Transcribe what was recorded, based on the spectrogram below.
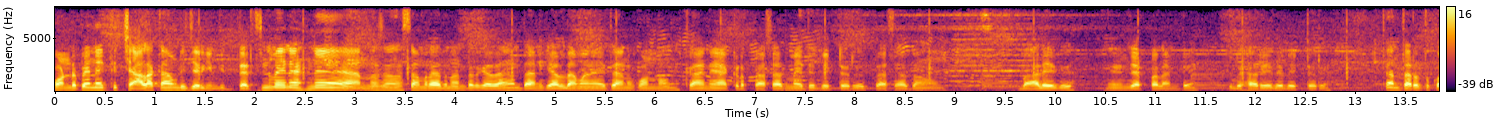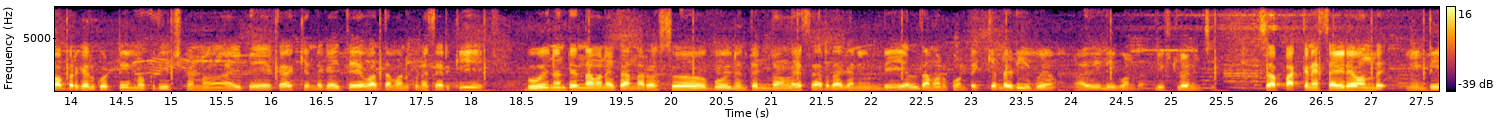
కొండపైన అయితే చాలా కామెడీ జరిగింది. దర్శనం వెంటనే అన్న సమరాధన ఉంటుంది కదా దానికి వెళ్దామని అయితే అనుకున్నాం. కానీ అక్కడ ప్రసాదం అయితే పెట్టారు. ప్రసాదం బాగాలేదు నేను చెప్పాలంటే. పులిహార ఏదో పెట్టారు. దాని తర్వాత కొబ్బరికాయలు కొట్టి మొక్కు తీర్చుకున్నాం. అయిపోయాక కిందకైతే వద్దాం అనుకునేసరికి భోజనం తిందామని అయితే అన్నారు. సో భోజనం తినడంలో సరదాగానే ఉండి వెళ్దాం అనుకుంటే కిందకి దిగిపోయాం. అది తెలియకుండా లిఫ్ట్లో నుంచి. సో ఆ పక్కనే సైడే ఉంది. ఏంటి?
